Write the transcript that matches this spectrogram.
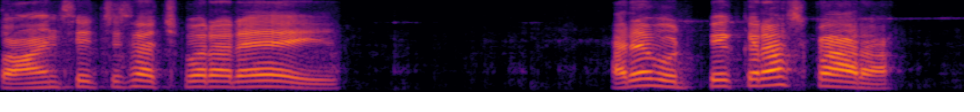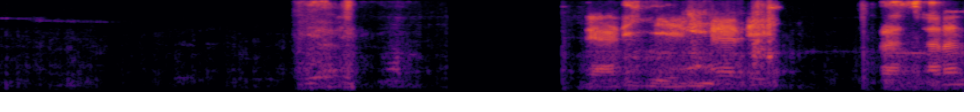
కాయిన్స్ ఇచ్చి చచ్చిపోరా రే. అరే వుడ్ పిక్కరా స్కారా? డాడీ ఏం డాడీ? ప్రచారం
